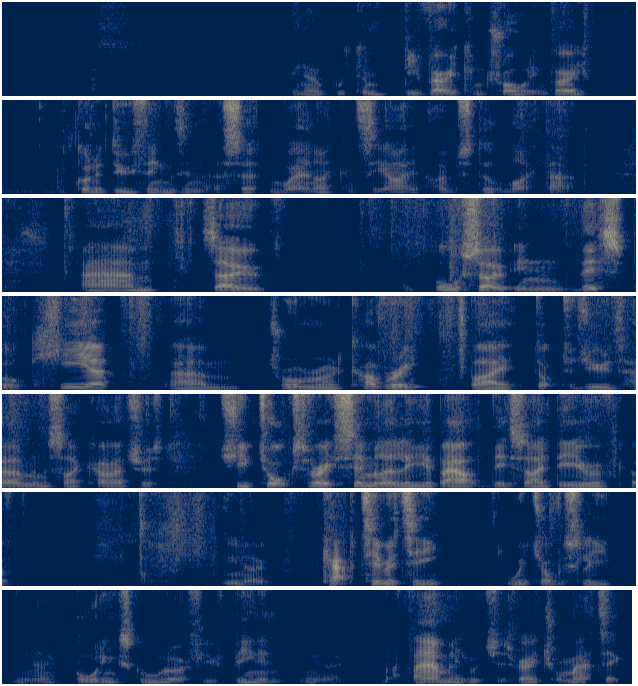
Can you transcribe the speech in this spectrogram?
you know, we can be very controlling, very, we've got to do things in a certain way, and I can see I, I'm still like that. Um, so, also in this book here, um, Trauma Recovery by Dr. Judith Herman, a psychiatrist, she talks very similarly about this idea of, of you know, captivity, which obviously, you know, boarding school or if you've been in, you know, a family which is very traumatic.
